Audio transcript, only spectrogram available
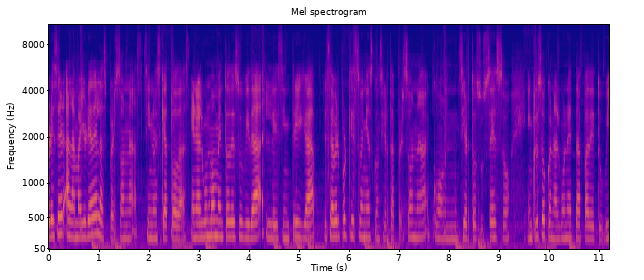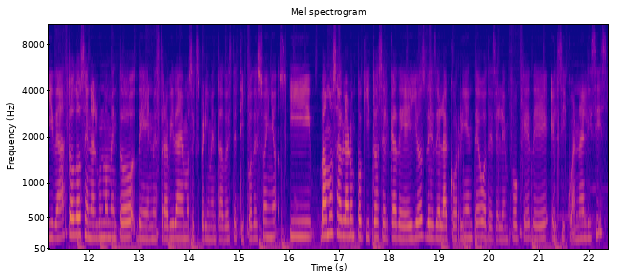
Parecer a la mayoría de las personas, si no es que a todas, en algún momento de su vida les intriga el saber por qué sueñas con cierta persona, con cierto suceso, incluso con alguna etapa de tu vida. Todos en algún momento de nuestra vida hemos experimentado este tipo de sueños y vamos a hablar un poquito acerca de ellos desde la corriente o desde el enfoque del psicoanálisis,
